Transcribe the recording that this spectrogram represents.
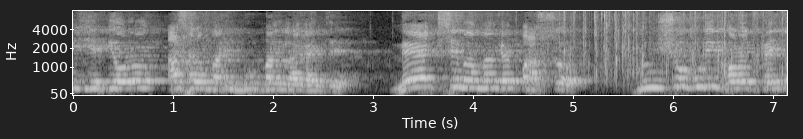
বিজেপি ওর আসারাম বাড়ি বুট বাংলা গাইতে। ম্যাক্সিমাম মাকে পাঁচশো। দুইশো কোটি খরচ খাইত,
